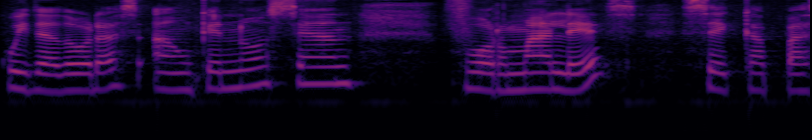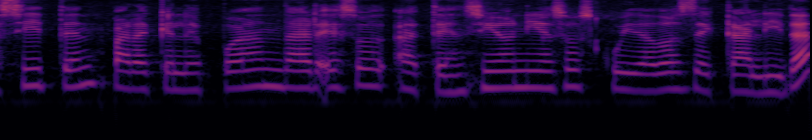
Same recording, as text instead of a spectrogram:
cuidadoras, aunque no sean formales, se capaciten para que le puedan dar esa atención y esos cuidados de calidad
